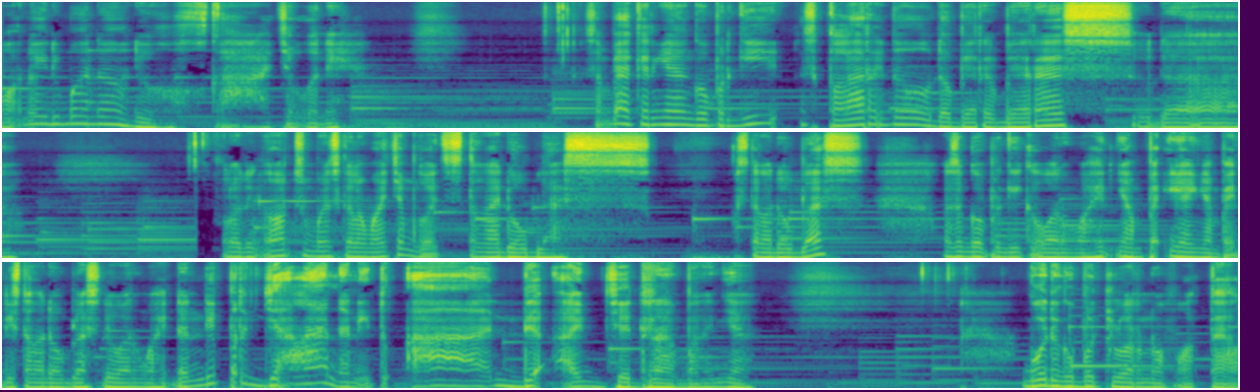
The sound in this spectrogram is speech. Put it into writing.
waduh di mana? Aduh kacau gue nih sampai akhirnya gue pergi kelar itu udah beres-beres udah loading out semua segala macam gue setengah 12 setengah 12 langsung gue pergi ke warung Wahid nyampe ya nyampe di setengah 12 di warung Wahid. Dan di perjalanan itu ada aja dramanya gue udah ngebut keluar Novotel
